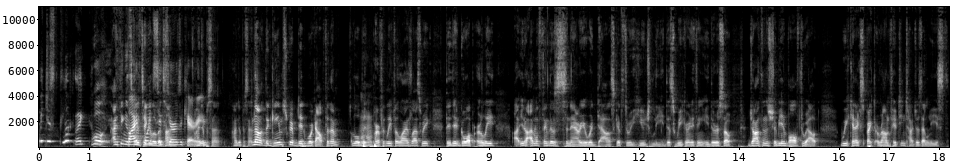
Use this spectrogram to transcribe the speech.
mean, just look like Well, I think it's going to take a little bit of 5.6 time. yards a carry. Hundred percent, hundred percent. No, the game script did work out for them a little bit Uh-huh. perfectly for the Lions last week. They did go up early. Uh, you know, I don't think there's a scenario where Dallas gets to a huge lead this week or anything either. So Johnson should be involved throughout. We can expect around 15 touches at least.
